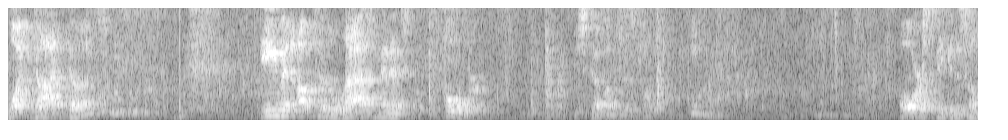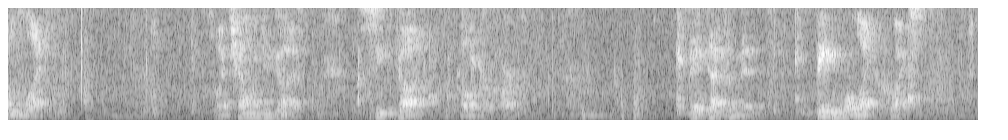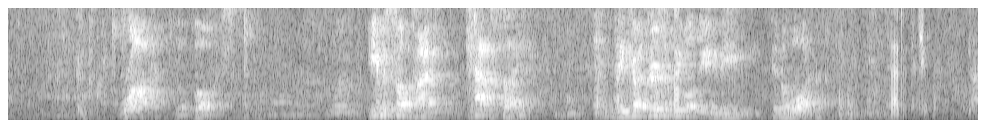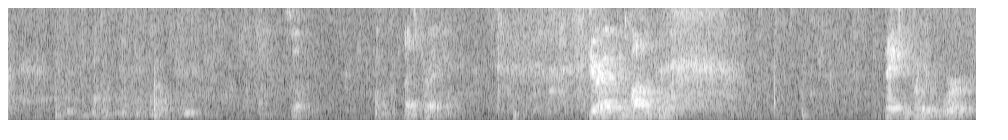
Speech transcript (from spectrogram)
what God does. Even up to the last minutes before you step up to this podium. Or speak into someone's life. So I challenge you guys, seek God with all your heart. Make that commitment. Be more like Christ. Rock the boat. Even sometimes capsize it. Because there's some people that need to be in the water. That is true. So, let's pray. Dear Heavenly Father, thank you for your word.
